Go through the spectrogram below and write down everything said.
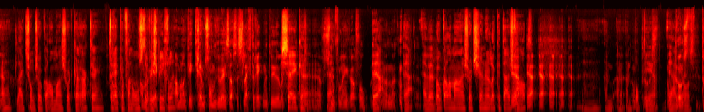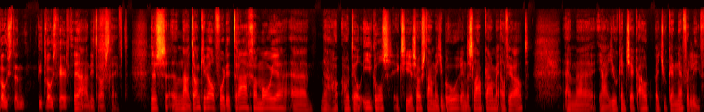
Hè. Het lijkt soms ook allemaal een soort karakter trekken van ons te keer- weerspiegelen. Allemaal een keer Crimson geweest als de slechterik natuurlijk. Zeker. Hè, Of snoefel en gaffel. Ja, En eh, ja, we hebben ook allemaal een soort chanulke thuis ja, gehad. ja, ja, ja, ja, ja. Een, een, pop die... troost, ja, die troost, ons- troost en die troost geeft. Ja, die troost geeft. Dus uh, nou, dankjewel voor dit trage, mooie uh, nou, Hotel Eagles. Ik zie je zo staan met je broer in de slaapkamer, 11 jaar oud. En uh, ja, you can check out, but you can never leave.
